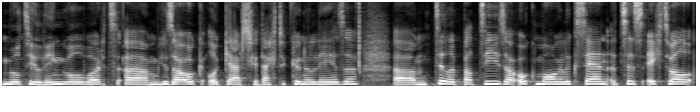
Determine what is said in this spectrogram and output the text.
multilingual wordt. Um, je zou ook elkaars gedachten kunnen lezen. Telepathie zou ook mogelijk zijn. Het is echt wel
